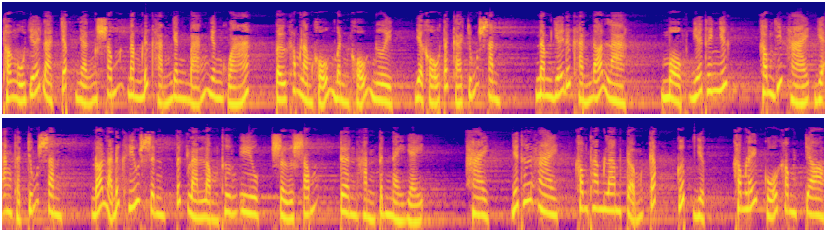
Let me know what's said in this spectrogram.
Thọ ngũ giới là chấp nhận sống năm đức hạnh nhân bản nhân quả, tự không làm khổ mình khổ người và khổ tất cả chúng sanh. Năm giới đức hạnh đó là một giới thứ nhất, không giết hại và ăn thịt chúng sanh. Đó là đức hiếu sinh, tức là lòng thương yêu, sự sống trên hành tinh này vậy. Hai, giới thứ hai, không tham lam trộm cắp, cướp giật, không lấy của không cho,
